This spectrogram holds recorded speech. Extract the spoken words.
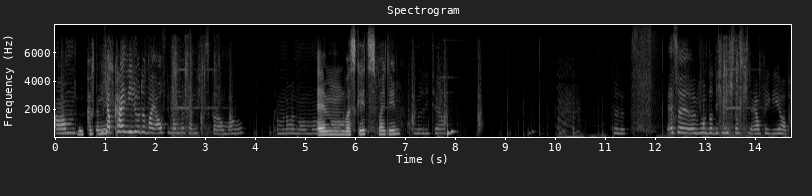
Ähm, ich habe kein Video dabei aufgenommen, dann kann ich das auch machen. Kann man nachher noch machen. Ähm, was geht's bei dem? Militär. es äh, wundert dich nicht, dass ich ein RPG habe.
